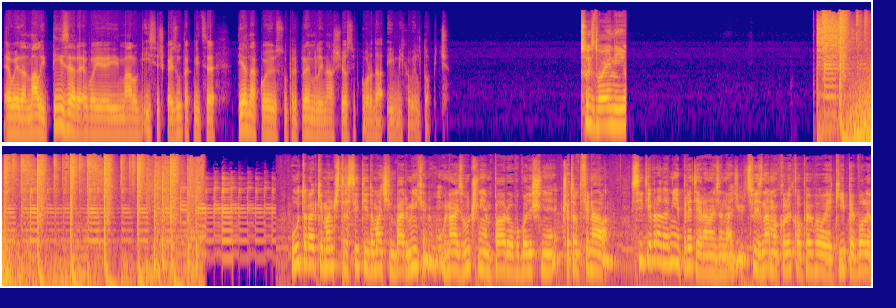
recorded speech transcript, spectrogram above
evo jedan mali teaser, evo je i malog isječka iz utakmice tjedna koju su pripremili naši Josip Korda i Mihovil Topić. Su izdvojeni utorak je Manchester City domaćin Bayern München u najzvučnijem paru ovogodišnje četvrtfinala. City vrada nije pretjerano iznenađujući. Svi znamo koliko Pepove ekipe vole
